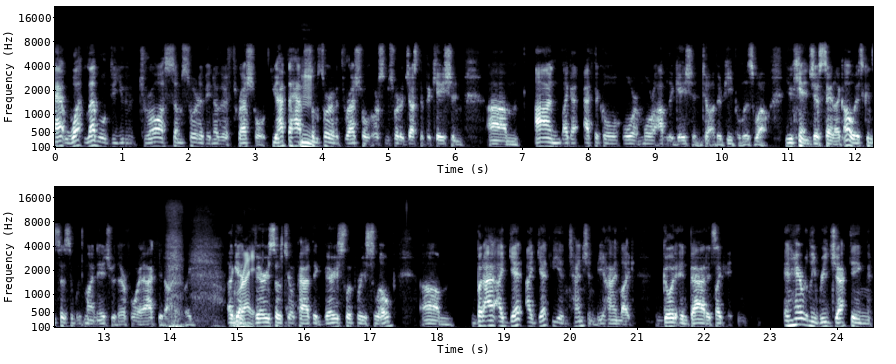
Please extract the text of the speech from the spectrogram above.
At what level do you draw some sort of another threshold? You have to have mm. some sort of a threshold or some sort of justification um, on like an ethical or moral obligation to other people as well. You can't just say like, "Oh, it's consistent with my nature, therefore I acted on it." Like, again, right. very sociopathic, very slippery slope. Um, but I, I get I get the intention behind like good and bad. It's like inherently rejecting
